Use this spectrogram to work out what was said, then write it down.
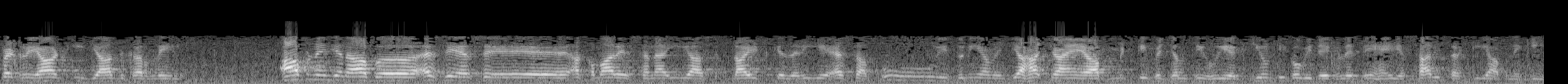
پیٹریاٹ ایجاد کر لی۔ آپ نے جناب ایسے ایسے اخبار صنعیہ سیٹلائٹ کے ذریعے ایسا پوری دنیا میں جہاں چاہیں آپ مٹی پہ چلتی ہوئی ایک چیونٹی کو بھی دیکھ لیتے ہیں، یہ ساری ترقی آپ نے کی۔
